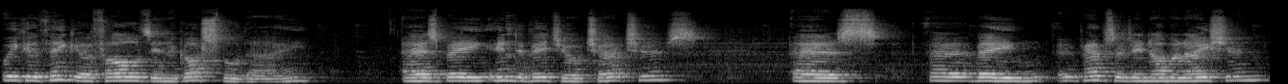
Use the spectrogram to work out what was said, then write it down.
We could think of folds in a gospel day as being individual churches, as uh, being perhaps a denomination,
